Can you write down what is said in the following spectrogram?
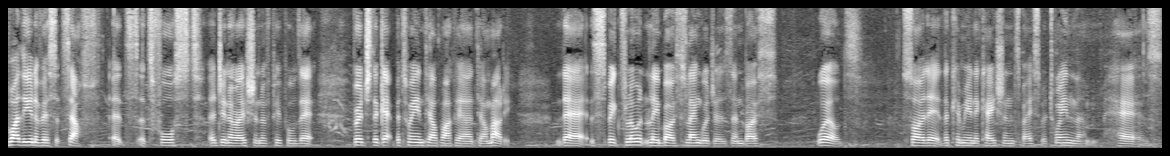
by the universe itself. It's, it's forced a generation of people that bridge the gap between Te Ao Pākehā and Te Ao Māori, that speak fluently both languages and both worlds, so that the communication space between them has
